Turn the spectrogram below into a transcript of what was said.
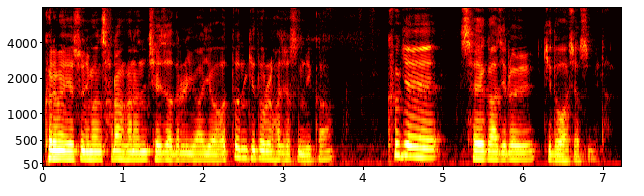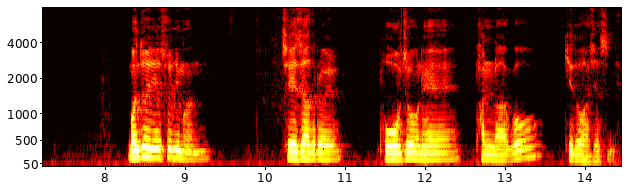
그러면 예수님은 사랑하는 제자들을 위하여 어떤 기도를 하셨습니까? 크게 세 가지를 기도하셨습니다. 먼저 예수님은 제자들을 보존해 달라고 기도하셨습니다.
